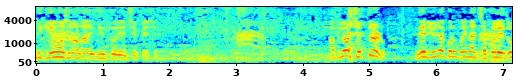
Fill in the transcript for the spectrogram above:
నీకేమవసరం రా దీంతో నేను చెప్పేసి? ఆ పిల్లవాడు చెప్తున్నాడు నేను యూరియా కొరకు పోయినా చెప్పలేదు.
